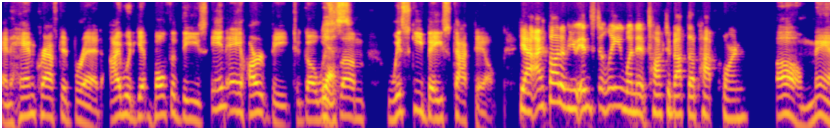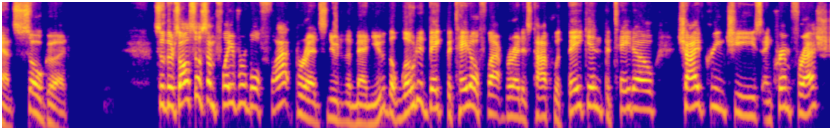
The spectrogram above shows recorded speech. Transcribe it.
and handcrafted bread. I would get both of these in a heartbeat to go with Yes. some whiskey based cocktail. Yeah, I thought of you instantly when it talked about the popcorn. Oh man, so good. So there's also some flavorful flatbreads new to the menu. The loaded baked potato flatbread is topped with bacon, potato, chive cream cheese, and creme fraiche,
